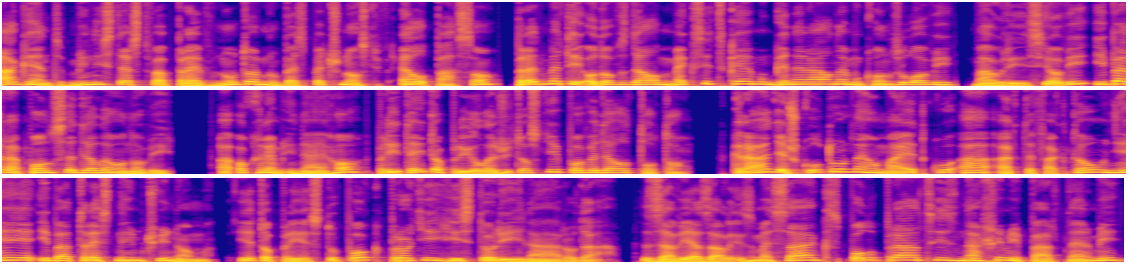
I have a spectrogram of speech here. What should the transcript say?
agent Ministerstva pre vnútornú bezpečnosť v El Paso, predmety odovzdal mexickému generálnemu konzulovi Mauriciovi Ibera Ponce de Leonovi a okrem iného pri tejto príležitosti povedal toto. Krádež kultúrneho majetku a artefaktov nie je iba trestným činom. Je to priestupok proti histórii národa. Zaviazali sme sa k spolupráci s našimi partnermi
